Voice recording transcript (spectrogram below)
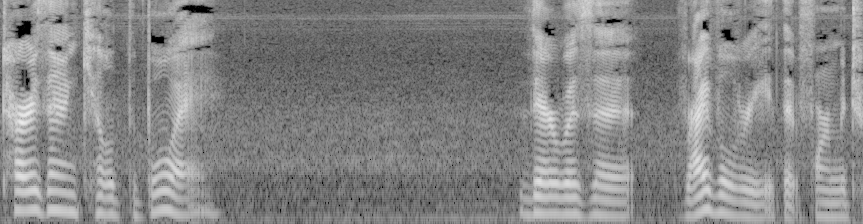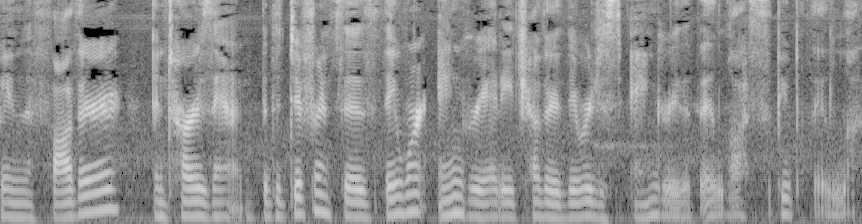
Tarzan killed the boy, there was a rivalry that formed between the father and Tarzan. But the difference is they weren't angry at each other, they were just angry that they lost the people they loved.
